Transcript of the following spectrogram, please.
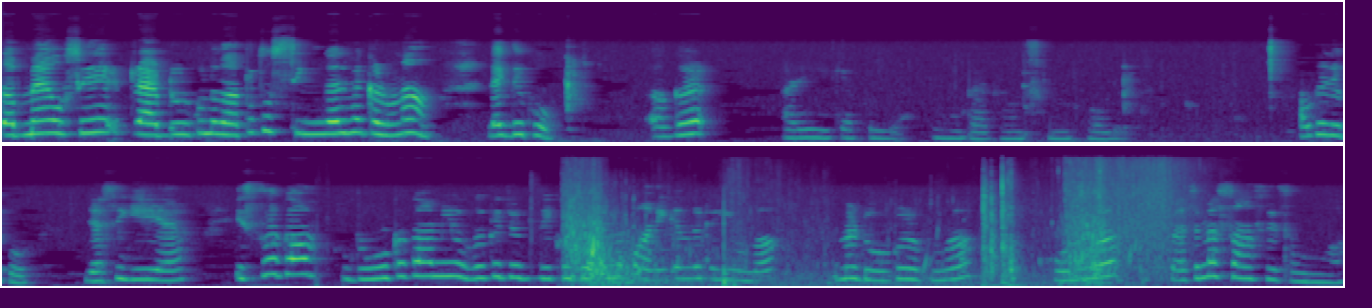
तब मैं उसे ट्रैप डोर को लगा के तो सिंगल में करूँ ना। लाइक देखो, अगर अरे ये क्या खुल गया? मैंने बैकग्राउंड स्क्रीन खोल दिया। ओके देखो, जैसे ये है, इसका काम, डोर का काम ये होगा कि जब देखो जैसे मैं पानी के अंदर कहीं हूँ तो मैं डोर को रखूँगा, खोलूँगा वैसे मैं सांस ले सकूँगा।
